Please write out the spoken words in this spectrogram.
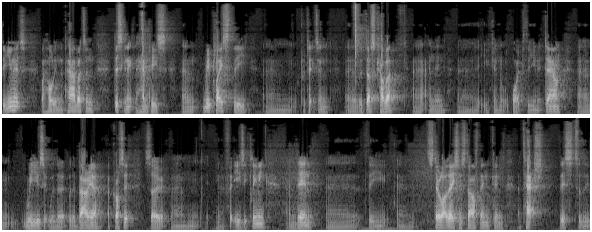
the unit by holding the power button, disconnect the handpiece, and replace the um, protecting uh, the dust cover, uh, and then uh, you can wipe the unit down. Um, we use it with a with a barrier across it, so um, you know for easy cleaning. And then uh, the um, sterilization staff then can attach this to the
